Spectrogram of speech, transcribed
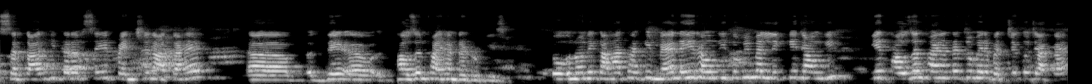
सरकार की तरफ़ से पेंशन आता है थाउज़ेंड फाइव हंड्रेड रुपीज़ तो उन्होंने कहा था कि मैं नहीं रहूँगी तो भी मैं लिख के जाऊँगी। ये थाउज़ेंड फाइव हंड्रेड जो मेरे बच्चे को जाता है,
